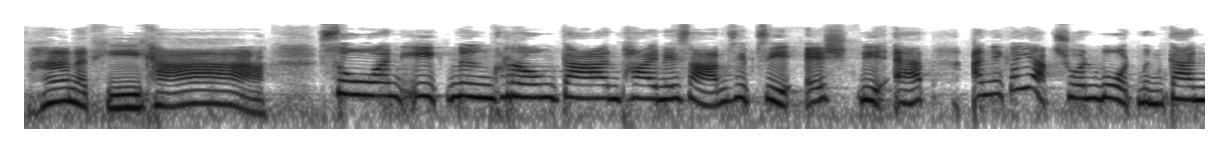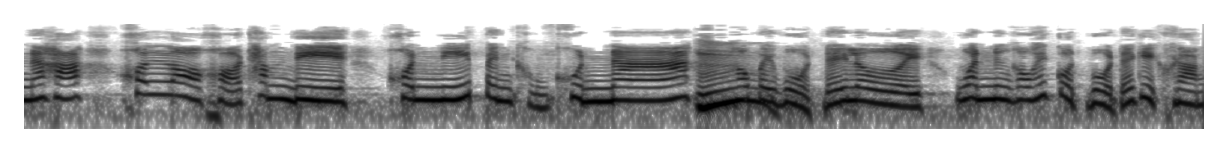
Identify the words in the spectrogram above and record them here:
45 นาทีค่ะ ส่วนอีกหนึ่งโครงการภายใน 34 HD App อันนี้ก็อยากชวนโหวตเหมือนกันนะคะ คนหล่อขอทำดี คนนี้เป็นของคุณนะ อืม เข้าไปโหวตได้เลย วันหนึ่งเขาให้กดโหวตได้กี่ครั้ง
